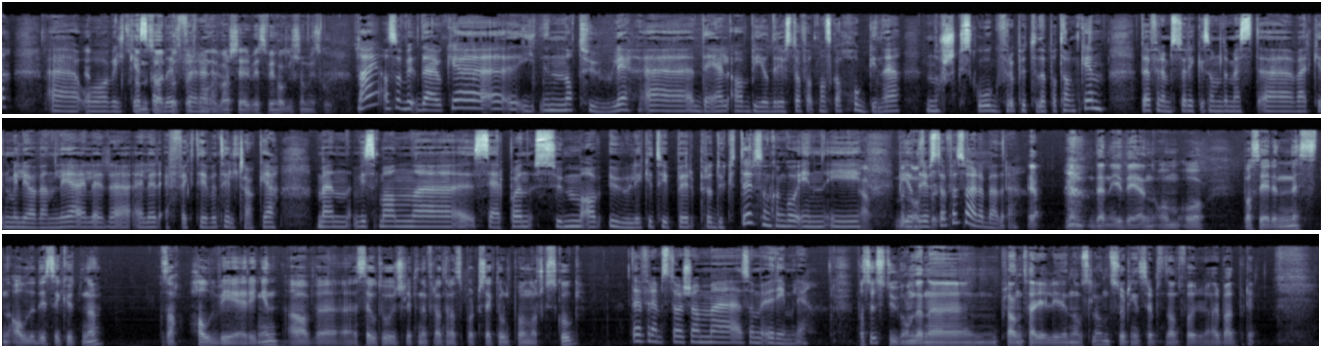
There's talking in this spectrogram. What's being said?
eh, og hvilke skader fører det? Hva skjer hvis vi hogger så mye skog? Nei, altså Det er jo ikke eh, en naturlig eh, del av biodrivstoff at man skal hogge ned norsk skog for å putte det på tanken. Det fremstår ikke som det mest verken miljøvennlige eller, eller effektive tiltaket. Men hvis man ser på en sum av ulike typer produkter som kan gå inn i ja, biodrivstoffet, så er det bedre. Ja, Men denne ideen om å basere nesten alle disse kuttene, altså halveringen av eh, CO2-utslippene fra transportsektoren på norsk skog. Det fremstår som, eh, som urimelig. Hva syns du om denne planen, Terje Lien Aasland, stortingsrepresentant for Arbeiderpartiet?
